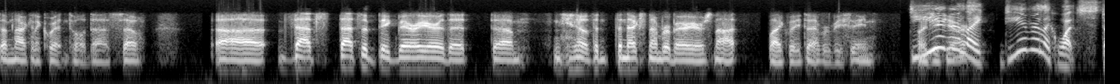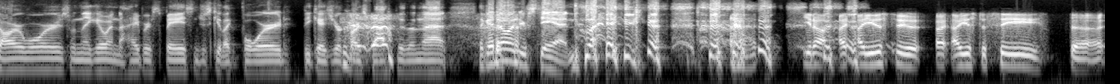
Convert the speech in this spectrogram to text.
I'm not going to quit until it does. So uh, that's that's a big barrier that um, you know the the next number barrier is not likely to ever be seen. Do you ever like do you ever like watch Star Wars when they go into hyperspace and just get like bored because your car's faster than that? Like I don't understand. like you know, I, I used to I, I used to see the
